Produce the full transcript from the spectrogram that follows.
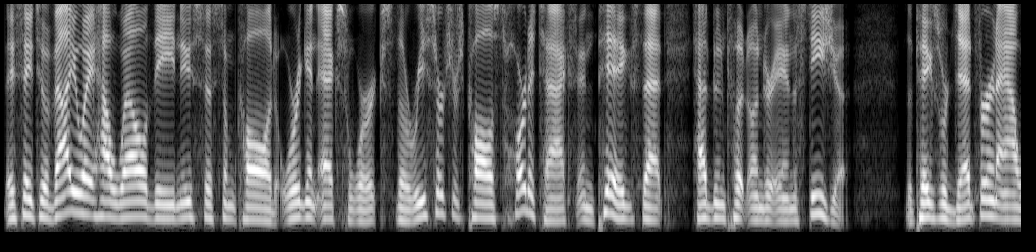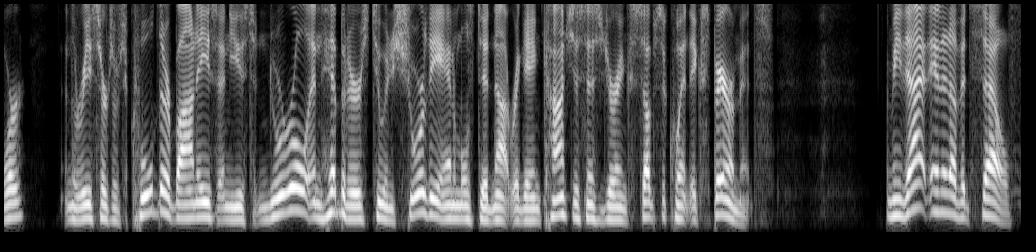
They say to evaluate how well the new system called OrganEx works, the researchers caused heart attacks in pigs that had been put under anesthesia. The pigs were dead for an hour, and the researchers cooled their bodies and used neural inhibitors to ensure the animals did not regain consciousness during subsequent experiments. I mean, that in and of itself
